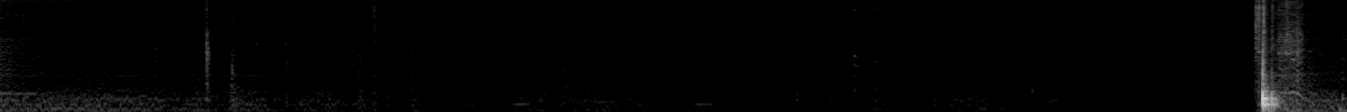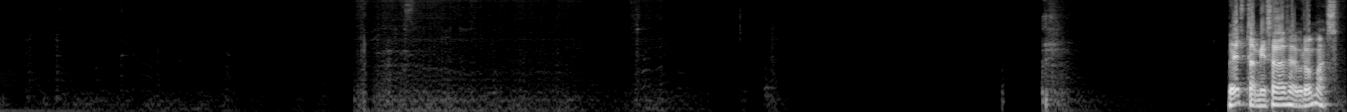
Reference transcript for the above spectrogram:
¿Ves? También se hace bromas.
